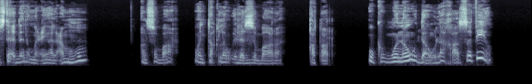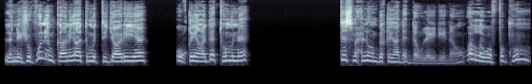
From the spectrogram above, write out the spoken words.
استأذنوا من عيال عمهم الصباح وانتقلوا إلى الزبارة قطر وكونوا دولة خاصة فيهم. لأن يشوفون إمكانياتهم التجارية وقيادتهم تسمح لهم بقيادة دولة جديدة. والله وفقهم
